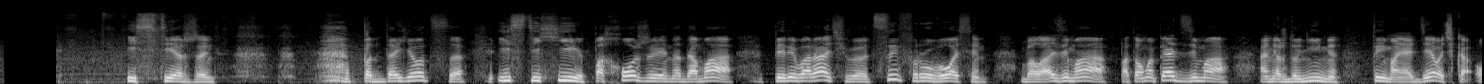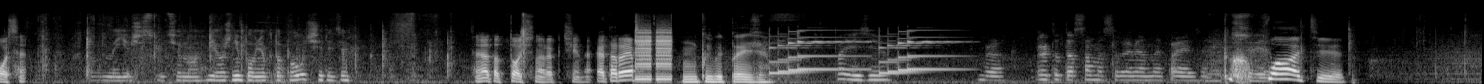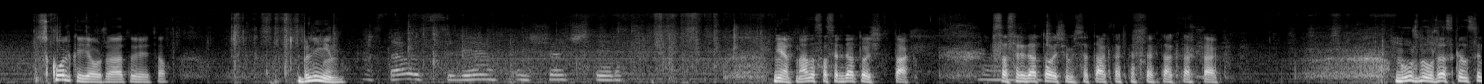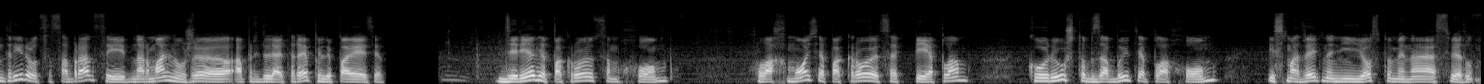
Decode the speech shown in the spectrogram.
И стержень поддается, и стихи, похожие на дома, переворачивают цифру 8. Была зима, потом опять зима, а между ними ты, моя девочка, осень. Ладно, Я сейчас вытяну. Я уже не помню, кто по очереди. Это точно рэпчина. Это рэп. Ну, пусть будет поэзия. Поэзия. Да. Это та самая современная поэзия. Хватит! Сколько я уже ответил? Блин. Осталось тебе еще четыре. Нет, надо сосредоточиться. Так, сосредоточимся. Так, так, так, так, так, так, так. Нужно уже сконцентрироваться, собраться и нормально уже определять, рэп или поэзия. Деревья покроются мхом, лохмотья покроются пеплом, курю, чтоб забыть о плохом и смотреть на нее, вспоминая о светлом.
